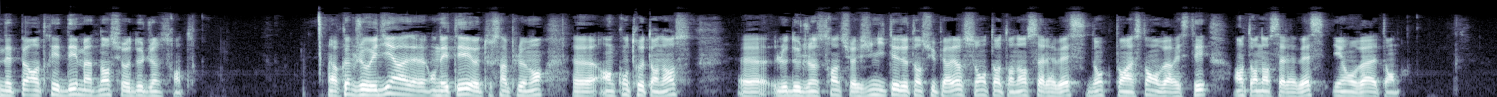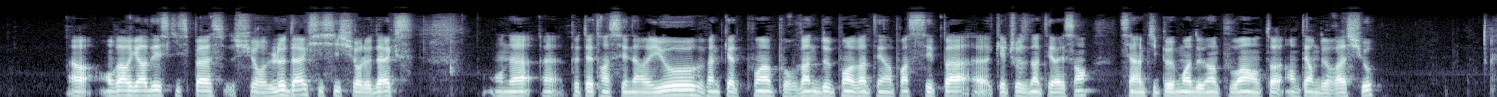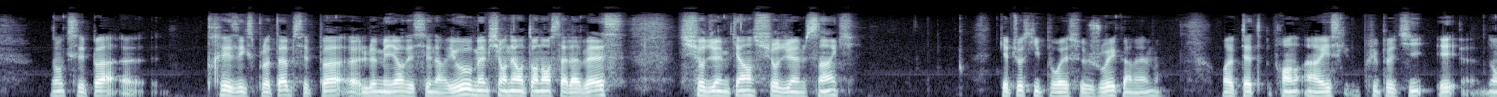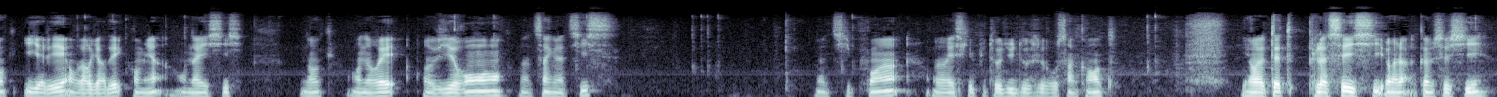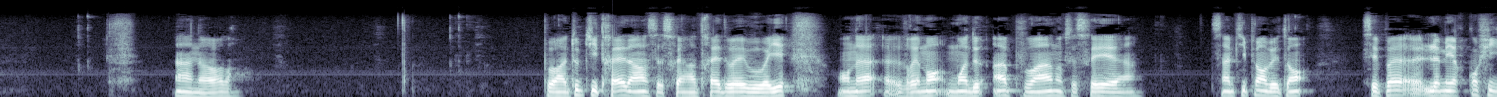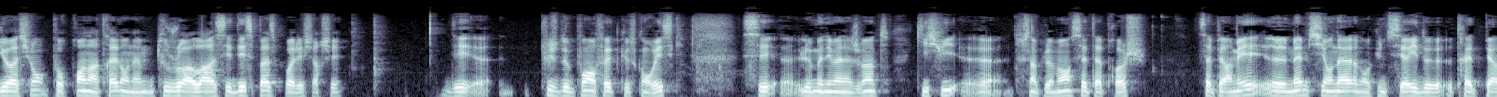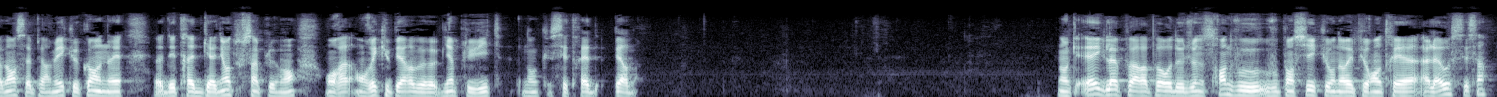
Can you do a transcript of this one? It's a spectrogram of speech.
n'êtes pas rentré dès maintenant sur le Dow Jones 30 Alors comme je vous l'ai dit, hein, on était euh, tout simplement euh, en contre-tendance. Euh, le Dow Jones 30 sur les unités de temps supérieures sont en tendance à la baisse. Donc pour l'instant, on va rester en tendance à la baisse et on va attendre. Alors, on va regarder ce qui se passe sur le DAX. Ici, sur le DAX, on a euh, peut-être un scénario 24 points pour 22 points, 21 points. C'est pas euh, quelque chose d'intéressant. C'est un petit peu moins de 1 pour 1 en, termes de ratio. Donc, c'est pas très exploitable. C'est pas le meilleur des scénarios. Même si on est en tendance à la baisse, sur du M15, sur du M5. Quelque chose qui pourrait se jouer quand même. On va peut-être prendre un risque plus petit et euh, donc y aller. On va regarder combien on a ici. Donc on aurait environ 25, 26. 26 points. On va risquer plutôt du 12,50€. Et on va peut-être placer ici, voilà, comme ceci, un ordre pour un tout petit trade, hein, ce serait un trade, ouais, vous voyez, on a euh, vraiment moins de 1 pour 1, donc ce serait, euh, c'est un petit peu embêtant. C'est pas euh, la meilleure configuration pour prendre un trade. On aime toujours avoir assez d'espace pour aller chercher des plus de points en fait que ce qu'on risque. C'est le money management qui suit tout simplement cette approche ça permet, euh, même si on a donc une série de trades perdants, ça permet que quand on a euh, des trades gagnants, tout simplement, on, on récupère euh, bien plus vite donc ces trades perdants. Donc Egg, là, par rapport au de Jones 30, vous, vous pensiez qu'on aurait pu rentrer à la hausse, c'est ça?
